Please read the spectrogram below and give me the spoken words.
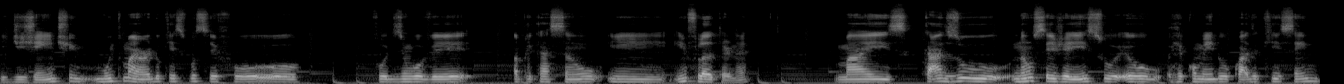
e de gente muito maior do que se você for, for desenvolver aplicação em, em Flutter, né? Mas caso não seja isso, eu recomendo quase que 100%,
